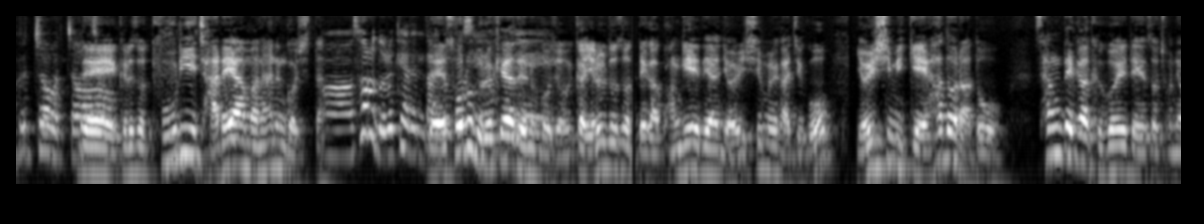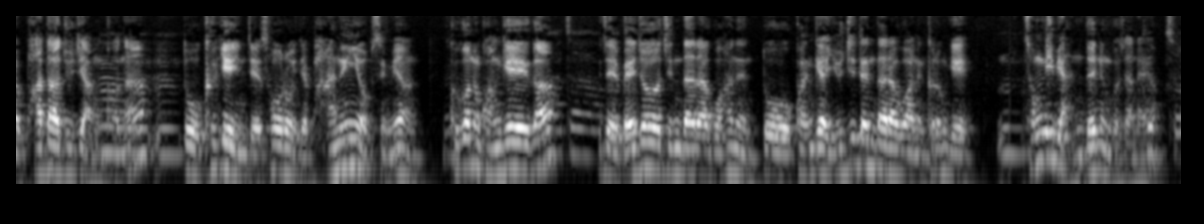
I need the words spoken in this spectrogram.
그렇죠, 그렇죠. 네, 그래서 둘이 잘해야만 하는 것이다. 아, 서로 노력해야 된다. 네, 서로 뜻이에요? 노력해야 네. 되는 거죠. 그러니까 예를 들어서 내가 관계에 대한 열심을 가지고 열심 있게 하더라도 상대가 그거에 대해서 전혀 받아주지 않거나 음, 음, 또 그게 이제 서로 이제 반응이 없으면 그거는 관계가 맞아요. 이제 맺어진다라고 하는 또 관계가 유지된다라고 하는 그런 게 음. 성립이 안 되는 거잖아요. 그렇죠.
